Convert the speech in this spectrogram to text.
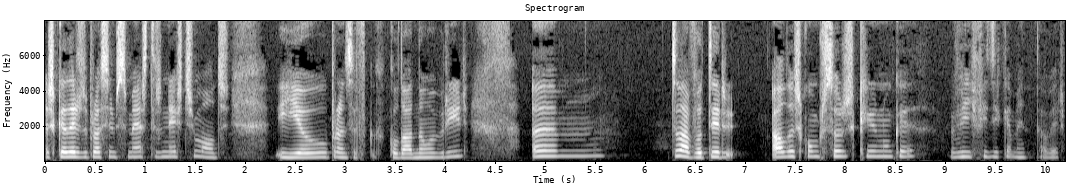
as cadeiras do próximo semestre nestes moldes. E eu, pronto, se a faculdade não abrir, hum, sei lá, vou ter aulas com professores que eu nunca vi fisicamente, ver?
